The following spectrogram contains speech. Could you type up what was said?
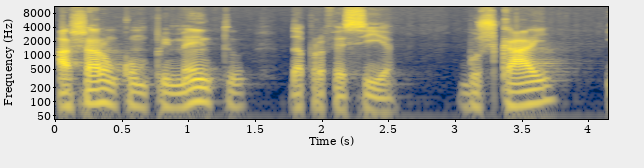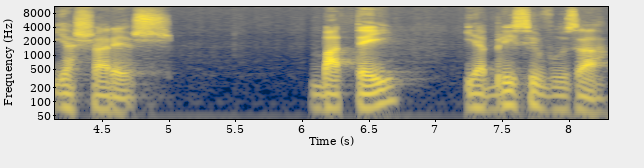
acharam o cumprimento da profecia. Buscai e achareis. Batei e abri-se-vos-á.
